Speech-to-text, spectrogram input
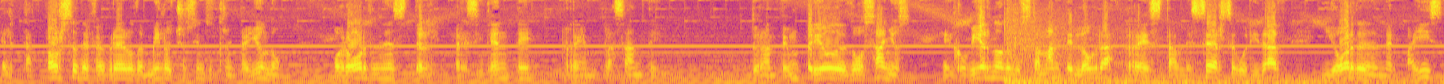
el 14 de febrero de 1831 por órdenes del presidente reemplazante. Durante un periodo de dos años, el gobierno de Bustamante logra restablecer seguridad y orden en el país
